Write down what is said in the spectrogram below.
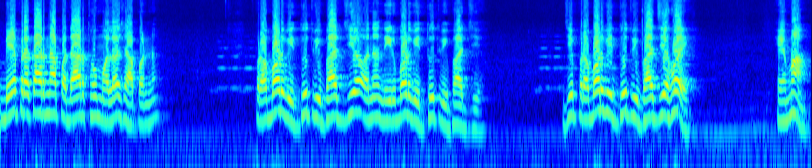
બે પ્રકારના પદાર્થો મળે છે આપણને. પ્રબળ વિદ્યુત વિભાજ્ય અને નિર્બળ વિદ્યુત વિભાજ્ય. જે પ્રબળ વિદ્યુત વિભાજ્ય હોય, એમાં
